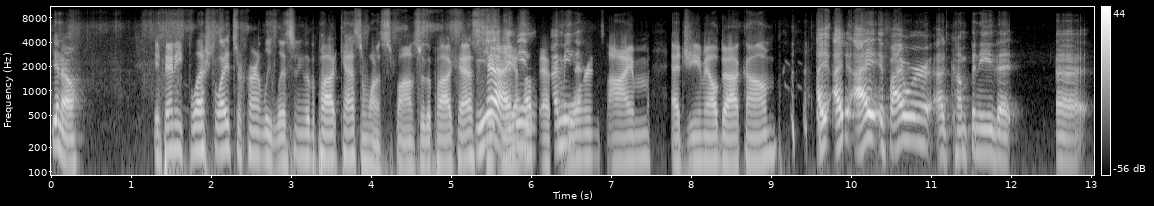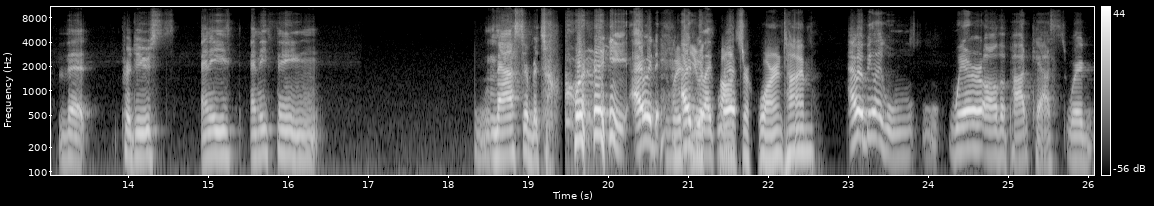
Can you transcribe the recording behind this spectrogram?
you know, If any fleshlights are currently listening to the podcast and want to sponsor the podcast, hit Yeah, I mean- up at I mean- quarantime at gmail.com. I, I, I if I were a company that uh, that produced any anything masturbatory, I would Would I would you be like where, sponsor quarantine? I would be like where are all the podcasts where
